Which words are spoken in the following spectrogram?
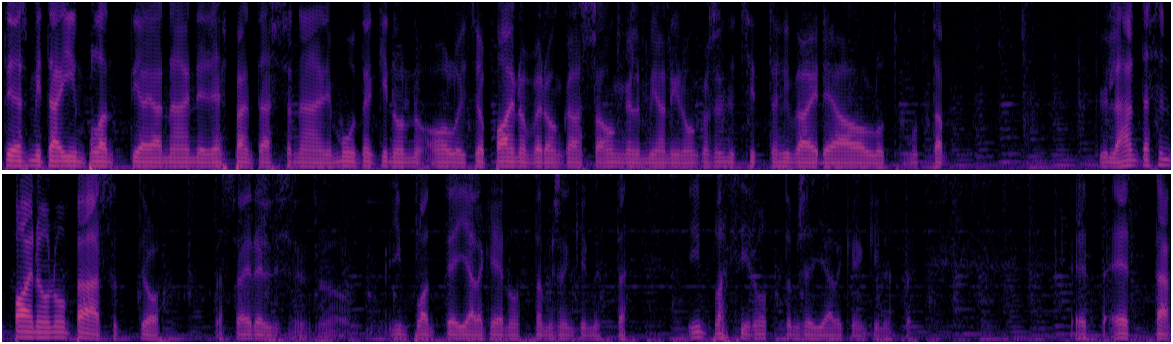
ties mitä implanttia ja näin edespäin tässä näin, ja muutenkin on ollut jo painovedon kanssa ongelmia, niin onko se nyt sitten hyvä idea ollut, mutta kyllähän tässä nyt painoon on päässyt jo tässä edellisessä no, implanttien jälkeen ottamisenkin, että implantin ottamisen jälkeenkin, että, että, että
